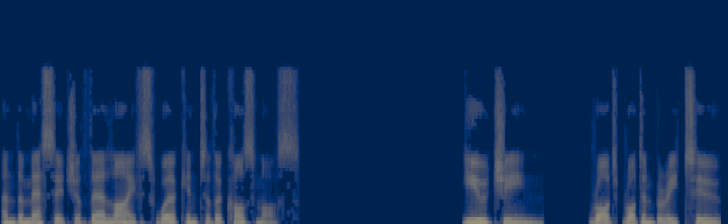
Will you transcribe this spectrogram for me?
and the message of their life's work into the cosmos. Eugene Rod Roddenberry II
